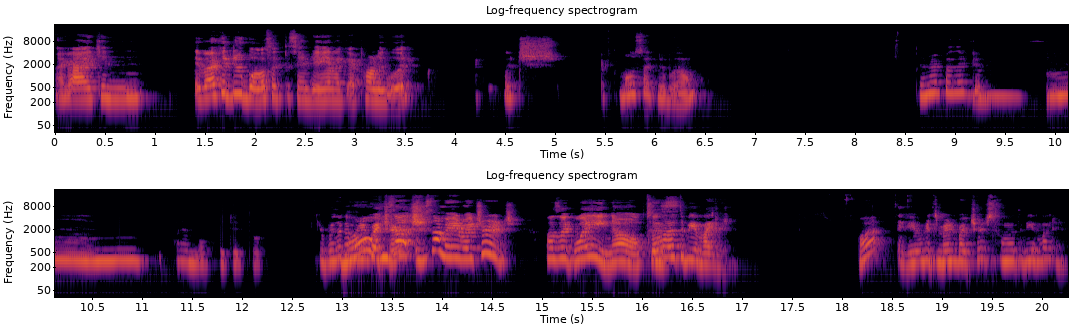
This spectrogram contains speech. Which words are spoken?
Like I can, if I could do both like the same day, like I probably would, which most likely will. Did my brother did. Mm, I don't know if he did both. Your brother got No, married by he's church. not. He's not married by church. I was like, wait, no, because have to be invited. what? If he ever gets married by church, him have to be invited.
